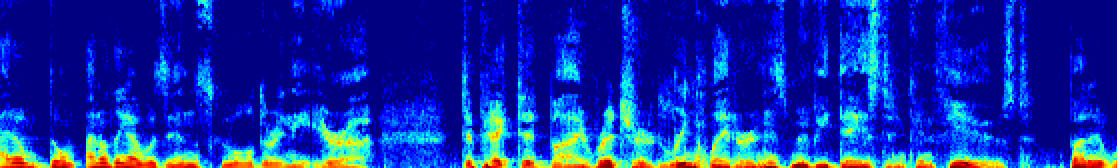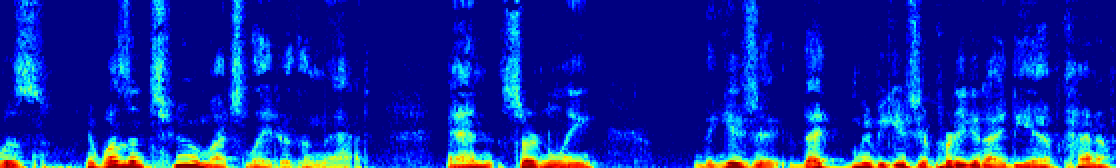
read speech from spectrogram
I don't don't I don't think I was in school during the era depicted by Richard Linklater in his movie Dazed and Confused, but it was it wasn't too much later than that, and certainly that gives you that movie gives you a pretty good idea of kind of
